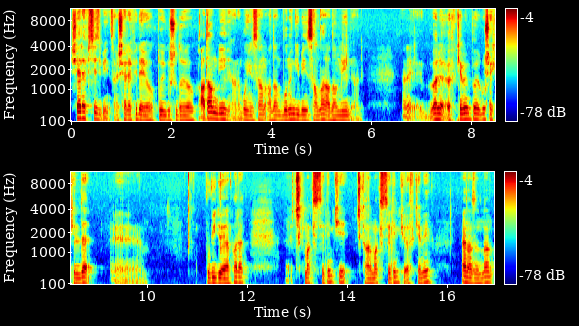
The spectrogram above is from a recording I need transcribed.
şerefsiz bir insan. Şerefi de yok, duygusu da yok. Adam değil yani. Bu insan adam. Bunun gibi insanlar adam değil yani. Yani böyle öfkemi böyle bu şekilde eee, bu video yaparak e, çıkmak istedim ki çıkarmak istedim ki öfkemi en azından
